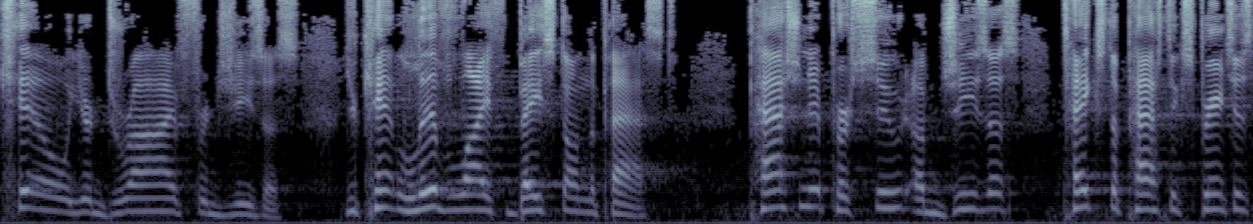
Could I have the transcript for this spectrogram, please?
kill your drive for Jesus. You can't live life based on the past. Passionate pursuit of Jesus takes the past experiences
